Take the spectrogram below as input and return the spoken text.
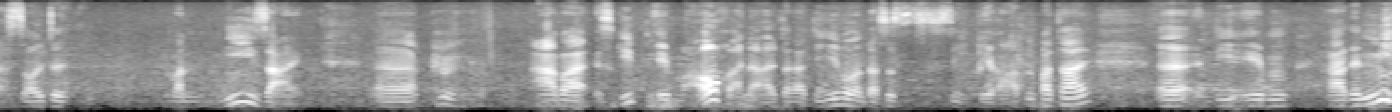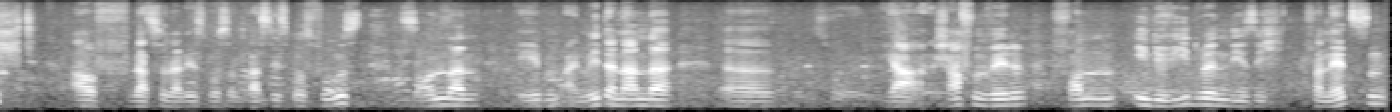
Das sollte man nie sein. Äh, Aber es gibt eben auch eine Alternative und das ist die Piratenpartei, äh, die eben gerade nicht auf Nationalismus und Rassismus fußt, sondern eben ein Miteinander äh, ja, schaffen will von Individuen, die sich vernetzen.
